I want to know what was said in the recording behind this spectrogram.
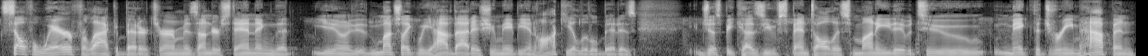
self-aware, for lack of better term, is understanding that you know, much like we have that issue maybe in hockey a little bit, is just because you've spent all this money to to make the dream happen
